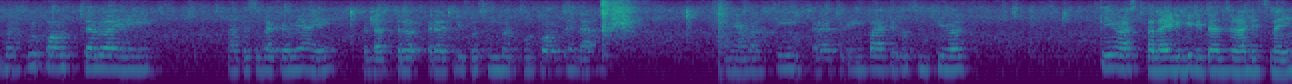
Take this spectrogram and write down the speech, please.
भरपूर पाऊस चालू आहे. आता सुद्धा कमी आहे. पण रात्र रात्रीपासून भरपूर पाऊस झाला. आणि आम्हाला तीन रात्री पहाटेपासून दिवस तीन वाजता लाइट गेली तर अजून आलीच नाही.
